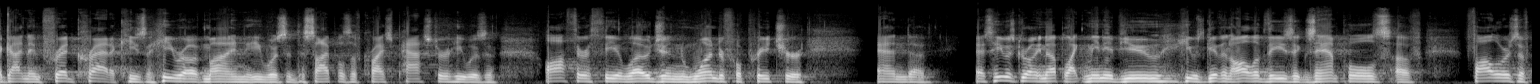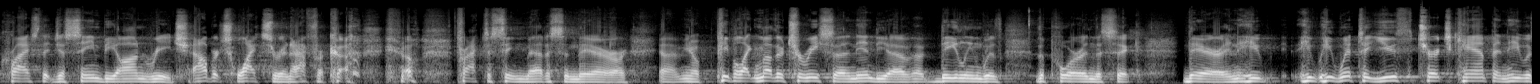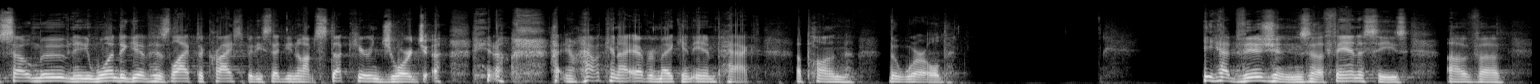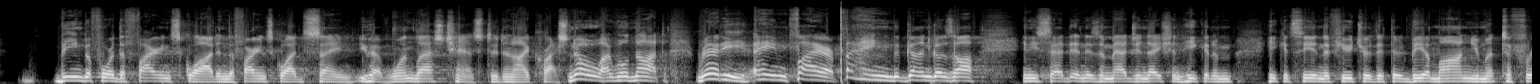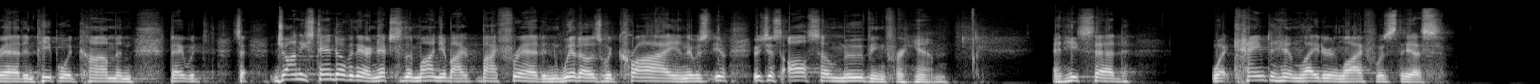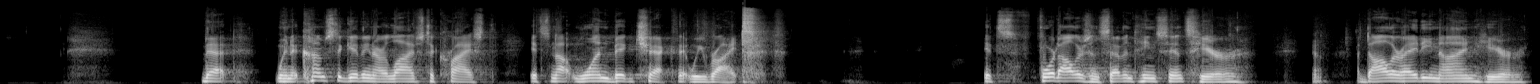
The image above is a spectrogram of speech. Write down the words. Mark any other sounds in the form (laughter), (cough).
a guy named Fred Craddock. He's a hero of mine. He was a Disciples of Christ pastor. He was an author, theologian, wonderful preacher. And uh, as he was growing up, like many of you, he was given all of these examples of followers of Christ that just seemed beyond reach. Albert Schweitzer in Africa, (laughs) you know, practicing medicine there, or um, you know, people like Mother Teresa in India uh, dealing with the poor and the sick there. And he, he, he went to youth church camp and he was so moved and he wanted to give his life to Christ, but he said, you know, I'm stuck here in Georgia. (laughs) you know, you know how can I ever make an impact upon the world? He had visions, uh, fantasies of uh, being before the firing squad and the firing squad saying, You have one last chance to deny Christ. No, I will not. Ready, aim, fire, bang, the gun goes off. And he said in his imagination, he could, um, he could see in the future that there'd be a monument to Fred, and people would come and they would say, Johnny, stand over there next to the monument by, by Fred, and widows would cry, and it was, you know, it was just all so moving for him. And he said, what came to him later in life was this that when it comes to giving our lives to Christ, it's not one big check that we write. (laughs) It's $4.17 here, $1.89 here,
